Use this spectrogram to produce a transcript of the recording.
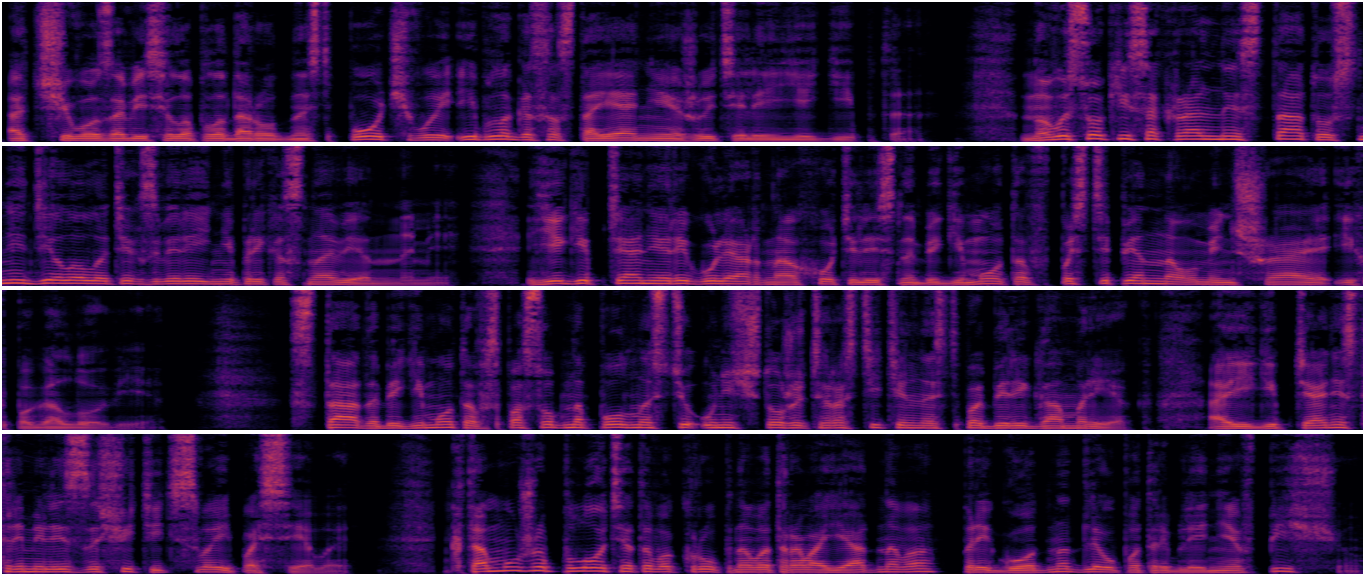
от чего зависела плодородность почвы и благосостояние жителей Египта. Но высокий сакральный статус не делал этих зверей неприкосновенными. Египтяне регулярно охотились на бегемотов, постепенно уменьшая их поголовье. Стадо бегемотов способно полностью уничтожить растительность по берегам рек, а египтяне стремились защитить свои посевы. К тому же плоть этого крупного травоядного пригодна для употребления в пищу.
